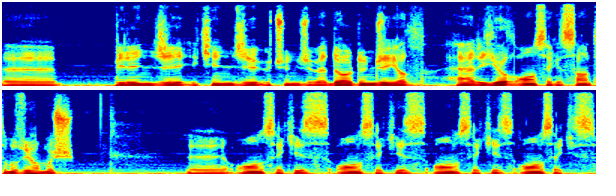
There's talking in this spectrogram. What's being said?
Ee, birinci, ikinci, üçüncü ve dördüncü yıl. Her yıl 18 santim uzuyormuş. Ee, 18, 18, 18, 18.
